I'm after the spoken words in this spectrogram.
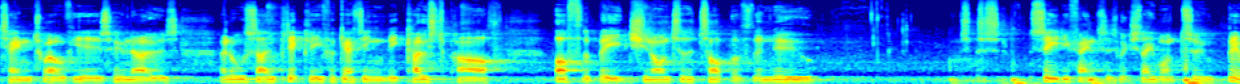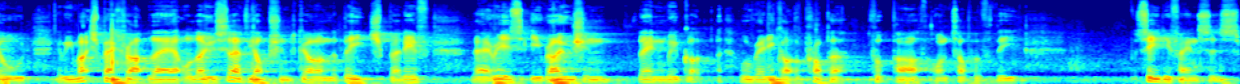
10, 12 years, who knows, and also particularly for getting the coast path off the beach and onto the top of the new sea defences which they want to build. It'll be much better up there, although you still have the option to go on the beach, but if there is erosion, then we've got already got a proper footpath on top of the sea defences.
